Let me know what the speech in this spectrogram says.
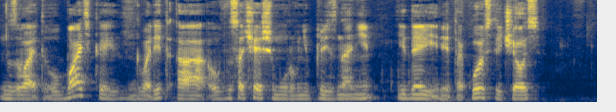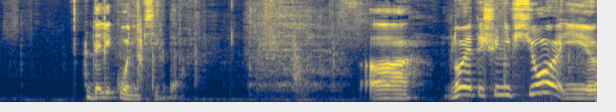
называет его батькой, говорит о высочайшем уровне признания и доверия. Такое встречалось далеко не всегда. А, но это еще не все, и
